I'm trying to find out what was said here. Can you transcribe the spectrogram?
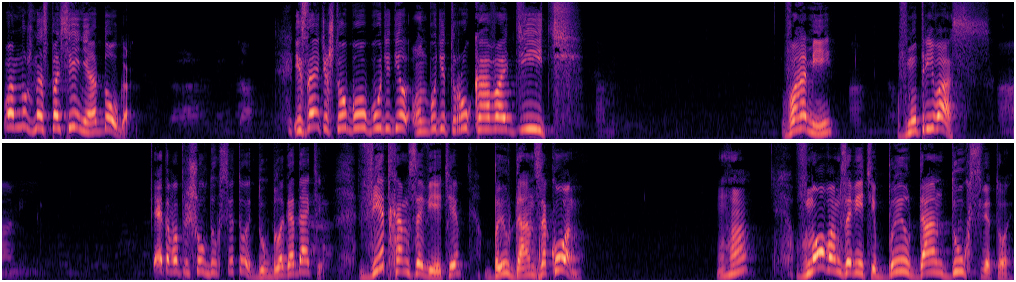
Вам нужно спасение от долга. И знаете, что Бог будет делать? Он будет руководить вами внутри вас. Для этого пришел Дух Святой, Дух благодати. В Ветхом Завете был дан закон. Угу. В Новом Завете был дан Дух Святой.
